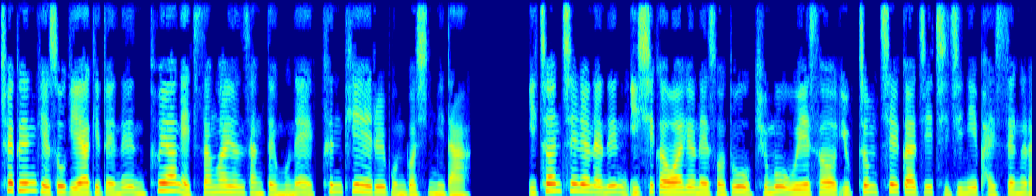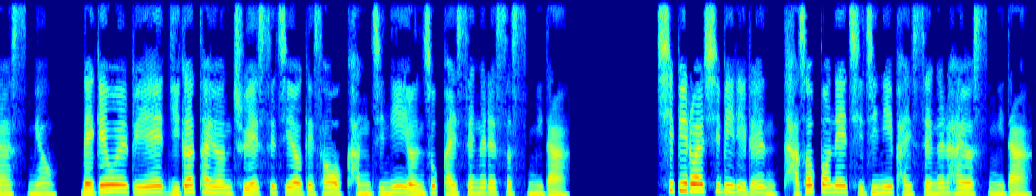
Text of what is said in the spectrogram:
최근 계속 이야기되는 토양 액상화 현상 때문에 큰 피해를 본 것입니다. 2007년에는 이시가와현에서도 규모 5에서 6.7까지 지진이 발생을 하였으며 4개월 뒤에 니가타현 주에스 지역에서 강진이 연속 발생을 했었습니다. 11월 11일은 5번의 지진이 발생을 하였습니다.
